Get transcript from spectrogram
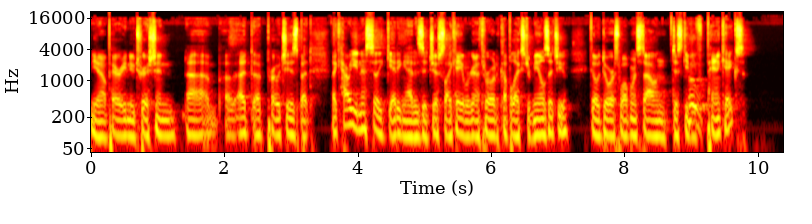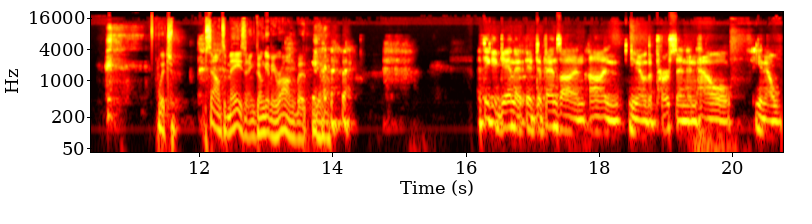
you know peri nutrition uh, uh, approaches. But like how are you necessarily getting at? Is it just like hey we're going to throw in a couple extra meals at you go doris wellborn style and just give you pancakes? Which sounds amazing. Don't get me wrong but you know I think again, it, it depends on on you know the person and how you know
